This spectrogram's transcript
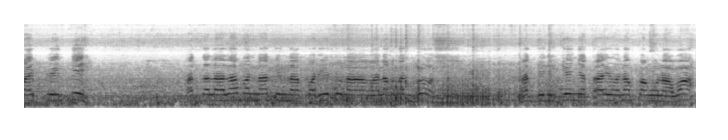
1,520 at nalalaman natin na parito na ang anak ng Diyos. At binigyan niya tayo ng pangunawa.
